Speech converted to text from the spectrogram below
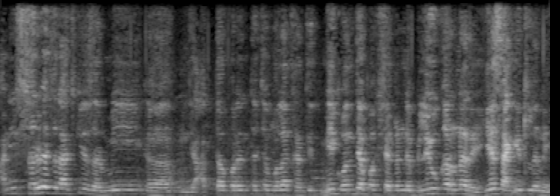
आणि सर्वच राजकीय सर मी म्हणजे आतापर्यंतच्या मुलाखतीत मी कोणत्या पक्षाकडनं बिलीव्ह करणार आहे हे सांगितलं नाही.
